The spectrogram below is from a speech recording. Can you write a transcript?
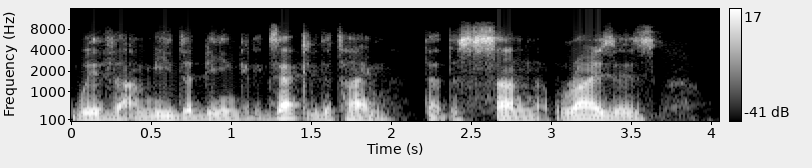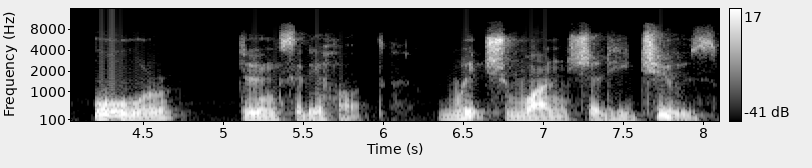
with Amida being at exactly the time that the sun rises, or doing selichot. Which one should he choose?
